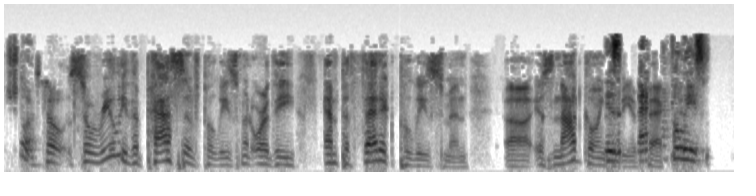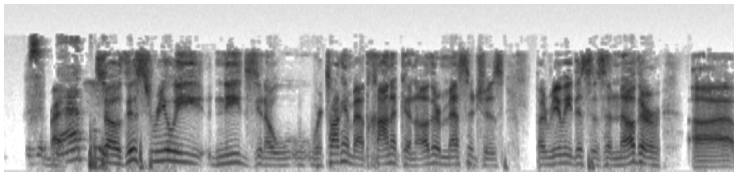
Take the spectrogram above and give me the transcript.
sure. So so really the passive policeman or the empathetic policeman uh, is not going is to be effective. Policeman. Is it right. bad? So this really needs, you know, we're talking about Hanukkah and other messages, but really this is another uh,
